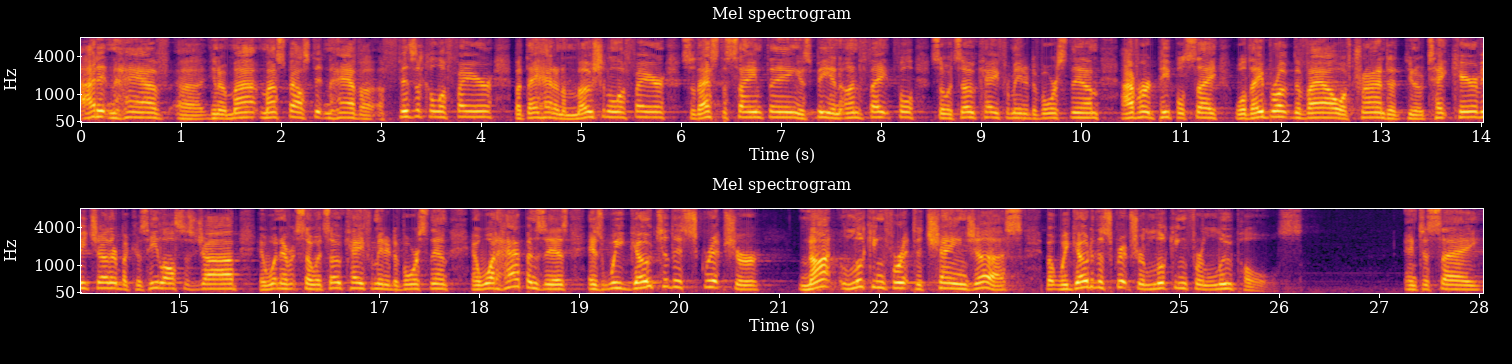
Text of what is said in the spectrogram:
I didn't have, uh, you know, my, my spouse didn't have a, a, physical affair, but they had an emotional affair. So that's the same thing as being unfaithful. So it's okay for me to divorce them. I've heard people say, well, they broke the vow of trying to, you know, take care of each other because he lost his job and whatever. So it's okay for me to divorce them. And what happens is, is we go to this scripture not looking for it to change us, but we go to the scripture looking for loopholes and to say,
